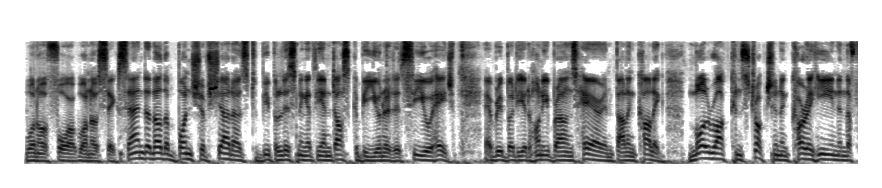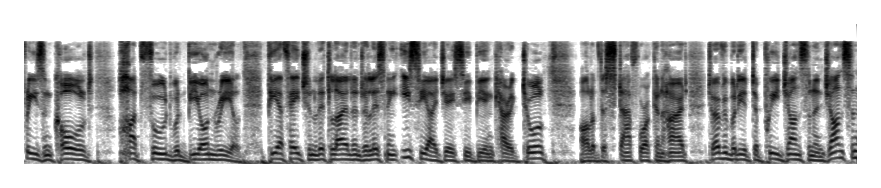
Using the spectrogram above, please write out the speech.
104 106. And another bunch of shout outs to people listening at the endoscopy unit at CUH. Everybody at Honey Brown's Hair in Ballincollig. Mulrock Construction in Curraheen in the freezing cold hot food would be unreal. PFH in Little Island are listening. ECI JCB in Carrigtwohill. All of the staff working hard. To everybody at DePuy Johnson and Johnson,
